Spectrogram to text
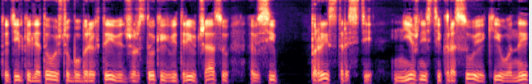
то тільки для того, щоб уберегти від жорстоких вітрів часу всі пристрасті, ніжність і красу, які вони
